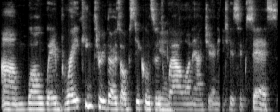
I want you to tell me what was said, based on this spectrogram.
um, while we're breaking through those obstacles as yeah. well on our journey to success.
